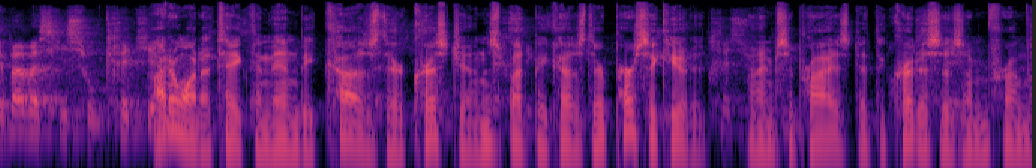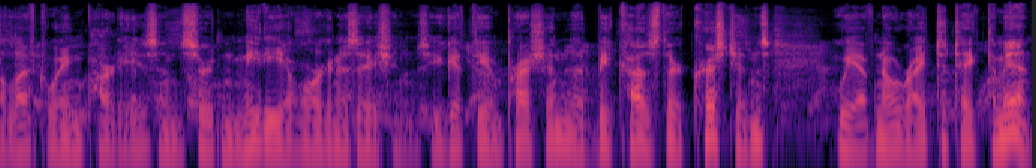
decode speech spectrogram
I don't want to take them in because they're Christians, but because they're persecuted. I'm surprised at the criticism from the left wing parties and certain media organizations. You get the impression that because they're Christians, we have no right to take them in.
